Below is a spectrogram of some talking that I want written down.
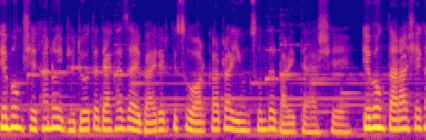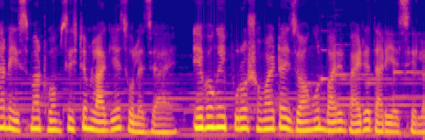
এবং সেখানে ওই ভিডিওতে দেখা যায় বাইরের কিছু ওয়ার্কাররা ইউনসুনদের বাড়িতে আসে এবং তারা সেখানে স্মার্ট হোম সিস্টেম লাগিয়ে চলে যায় এবং এই পুরো সময়টাই জংউন বাড়ির বাইরে দাঁড়িয়েছিল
